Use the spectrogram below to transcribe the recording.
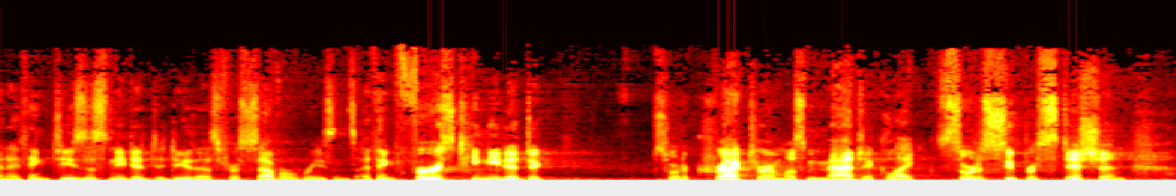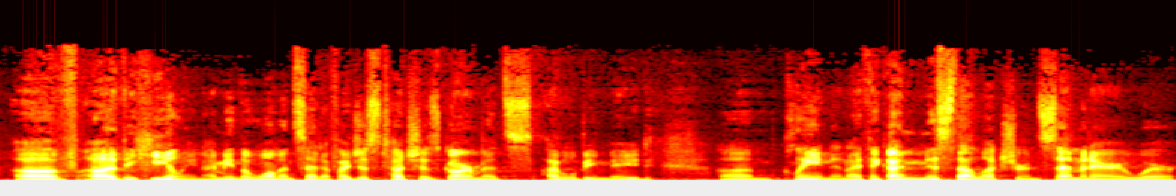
And I think Jesus needed to do this for several reasons. I think first, he needed to sort of correct her almost magic like sort of superstition of uh, the healing. I mean, the woman said, If I just touch his garments, I will be made um, clean. And I think I missed that lecture in seminary where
